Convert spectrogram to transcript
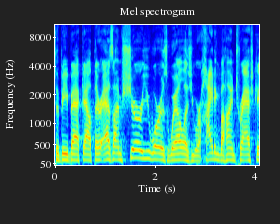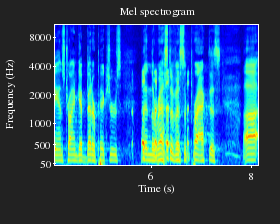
to be back out there, as I'm sure you were as well, as you were hiding behind trash cans trying to get better pictures than the rest of us at practice. Uh,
